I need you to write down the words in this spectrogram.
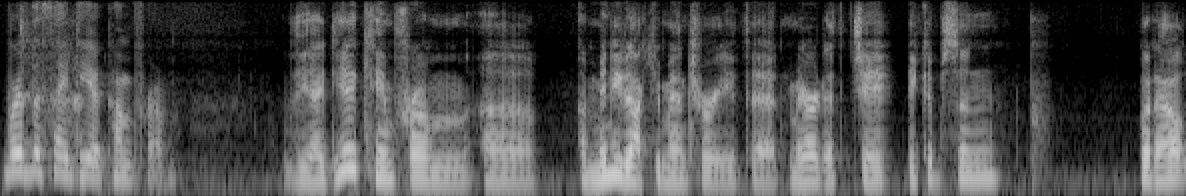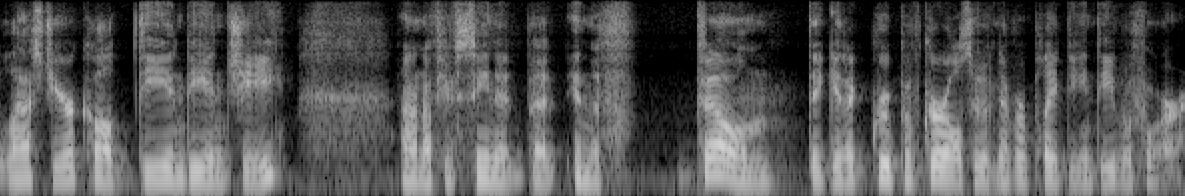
Where'd this idea come from? the idea came from uh, a mini documentary that Meredith Jacobson put out last year called D and D and G. I don't know if you've seen it, but in the f- film, they get a group of girls who have never played D and D before,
